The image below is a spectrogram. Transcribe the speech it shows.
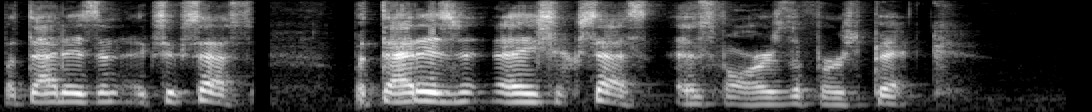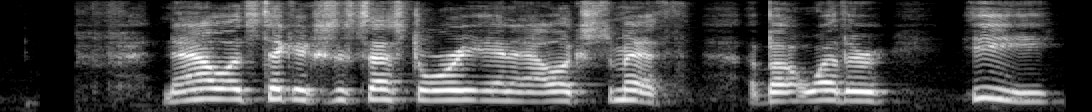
but that isn't a success. But that isn't a success as far as the first pick. Now let's take a success story in Alex Smith about whether he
